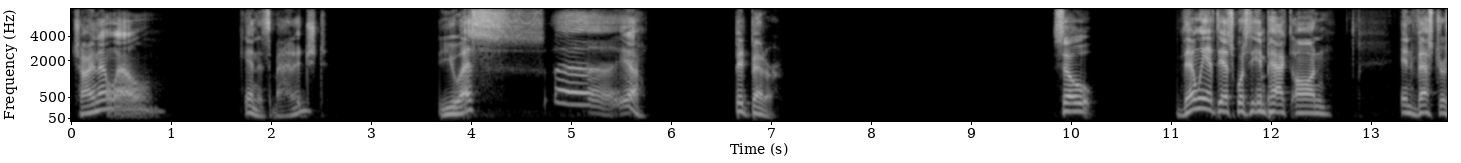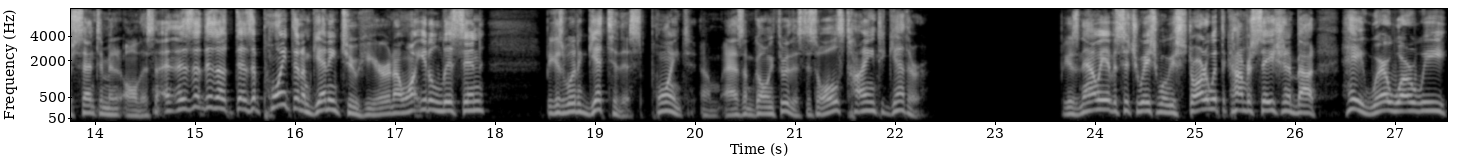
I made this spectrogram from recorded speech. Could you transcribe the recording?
China, well, again, it's managed. The US, uh, yeah, bit better. So then we have to ask what's the impact on investor sentiment and all this. And there's a, there's a, there's a point that I'm getting to here, and I want you to listen because we're going to get to this point um, as I'm going through this. This all is tying together. Because now we have a situation where we started with the conversation about, hey, where were we?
